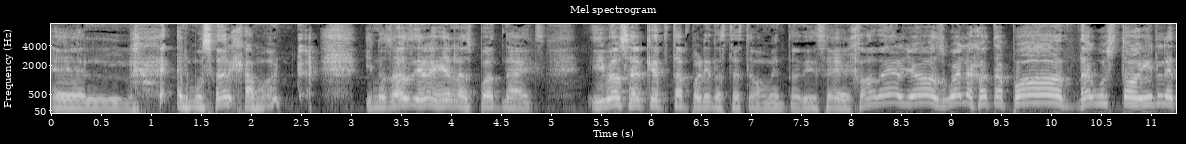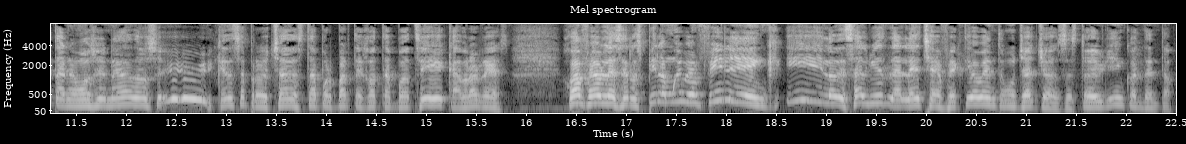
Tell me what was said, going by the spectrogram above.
el, el Museo del Jamón. y nos vamos a ir ahí a las Pot Nights. Y vamos a ver qué están poniendo hasta este momento. Dice, joder, Dios, huele J-Pod. Da gusto oírle tan emocionado. Sí, qué desaprovechado está por parte de J-Pod. Sí, cabrones. Juan Feble, se respira muy buen feeling. Y lo de Salvi es la leche. Efectivamente, muchachos, estoy bien contento.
